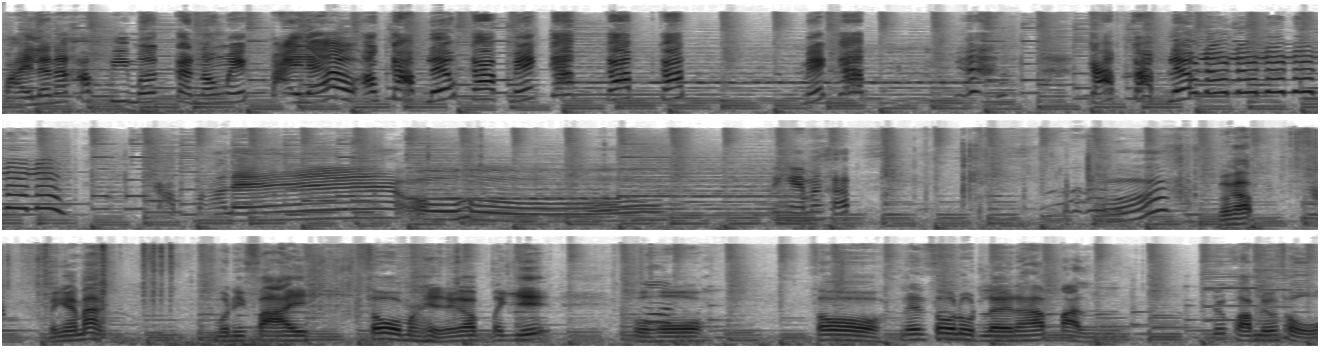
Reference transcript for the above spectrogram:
ไปแล้วนะครับพี่เมิร์กกับน้องเมกไปแล้ว เอากลับเร็วกลับเมกกลับกลับกลับเมกกลับกลับกลับเร็วเร็วเร็วเร็วเร็วเร็วกลับมาแล้วโอ้โหเป็นไงบ้างครับโอ้ครับเป็นไงบ้าง modify โซ่ใหม่นะครับเมื่อกี้โอ้โหโซ่เล่นโซ่หลุดเลยนะครับ ปั่นด้วยความเร็วสูง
